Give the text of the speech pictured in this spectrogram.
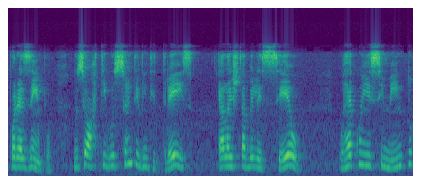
Por exemplo, no seu artigo 123, ela estabeleceu o reconhecimento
